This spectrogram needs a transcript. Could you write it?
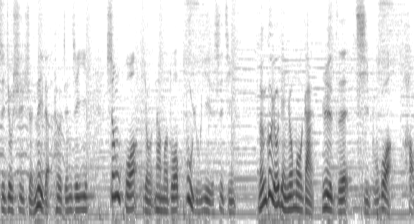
这就是人类的特征之一。生活有那么多不如意的事情，能够有点幽默感，日子岂不过好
